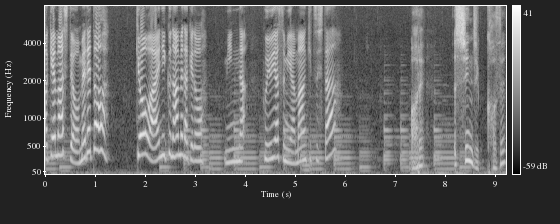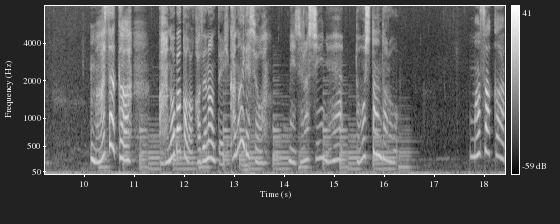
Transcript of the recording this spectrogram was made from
明けましておめでとう。今日はあいにくの雨だけどみんな冬休みは満喫した？あれ？シンジ風？邪まさかあのバカが風邪なんてひかないでしょ珍しいね。どうしたんだろまさか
